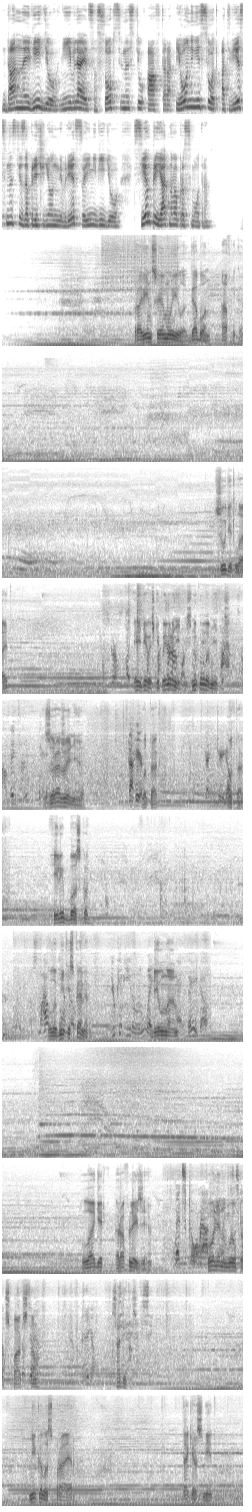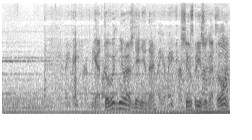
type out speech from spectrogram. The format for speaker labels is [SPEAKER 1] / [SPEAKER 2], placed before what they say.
[SPEAKER 1] Данное видео не является собственностью автора, и он не несет ответственности за причиненный вред своими видео. Всем приятного просмотра.
[SPEAKER 2] Провинция Муила, Габон, Африка. Джудит Лайт. Эй, девочки, повернитесь, ну-ка улыбнитесь. Заражение. Вот так. Вот так. Филипп Боско. Улыбнитесь в камеру. Билл Нан. Лагерь Рафлезия. Колин Уилкокс Пакстон. Садитесь. Николас Прайер. Такер Смит. Готовы к дню рождения, да? К сюрпризу готовы?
